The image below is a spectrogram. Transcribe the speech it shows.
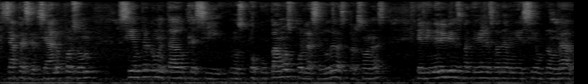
sea presencial o por Zoom, siempre he comentado que si nos ocupamos por la salud de las personas, el dinero y bienes materiales van a venir siempre a un lado.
